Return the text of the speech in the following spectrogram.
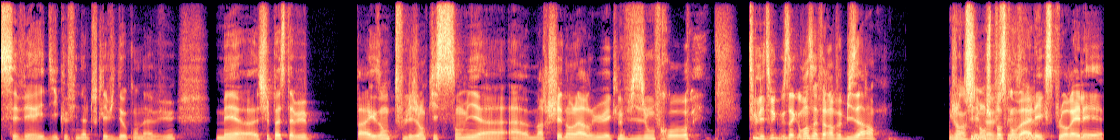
c'est véridique au final, toutes les vidéos qu'on a vues, mais je sais pas si t'as vu, par exemple, tous les gens qui se sont mis à, à marcher dans la rue avec le Vision Pro, tous les trucs où ça commence à faire un peu bizarre. Gentiment, je pense qu'on va aller explorer les,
